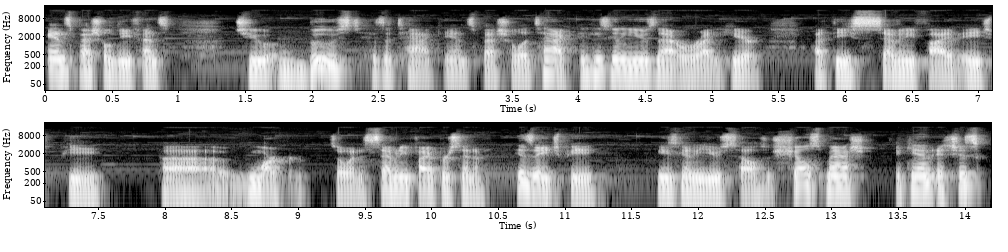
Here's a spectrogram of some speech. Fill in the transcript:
and special defense to boost his attack and special attack. And he's going to use that right here at the 75 HP uh, marker. So at a 75% of his HP, he's going to use Shell Smash. Again, it just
